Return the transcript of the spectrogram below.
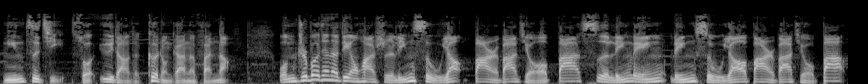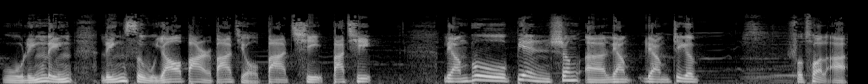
您自己所遇到的各种各样的烦恼。我们直播间的电话是零四五幺八二八九八四零零零四五幺八二八九八五零零零四五幺八二八九八七八七，两部变声啊，两两这个说错了啊，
